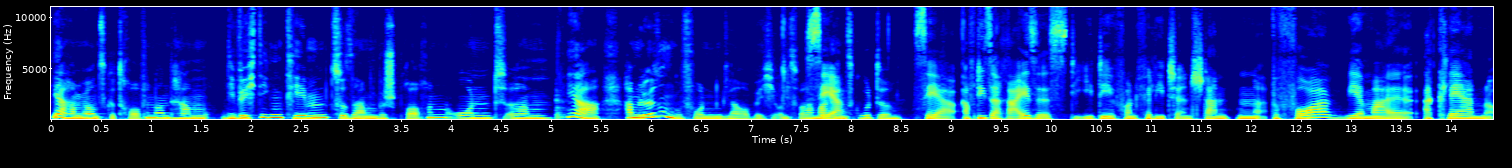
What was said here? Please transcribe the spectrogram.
ja, haben wir uns getroffen und haben die wichtigen Themen zusammen besprochen und ähm, ja, haben Lösungen gefunden, glaube ich. Und zwar mal ganz gute. Sehr. Auf dieser Reise ist die Idee von Felice entstanden. Bevor wir mal erklären,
